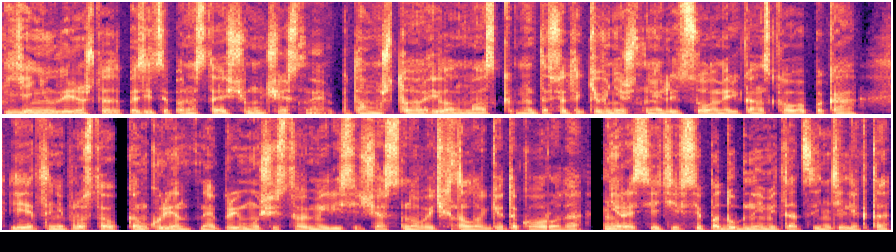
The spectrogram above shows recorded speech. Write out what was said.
Я не уверен, что эта позиция по-настоящему честная, потому что Илон Маск — это все-таки внешнее лицо американского ВПК, и это не просто конкурентное преимущество в мире сейчас, новые технологии такого рода, нейросети и все подобные имитации интеллекта,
